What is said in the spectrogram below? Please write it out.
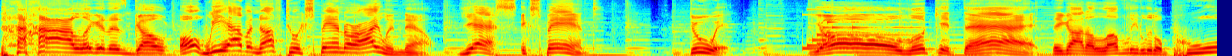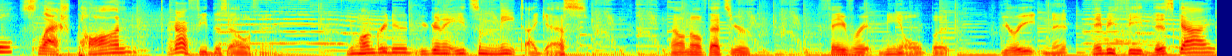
Look at this goat. Oh, we have enough to expand our island now. Yes, expand. Do it. Yo, look at that. They got a lovely little pool slash pond. I gotta feed this elephant. You hungry, dude? You're gonna eat some meat, I guess. I don't know if that's your favorite meal, but you're eating it. Maybe feed this guy?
